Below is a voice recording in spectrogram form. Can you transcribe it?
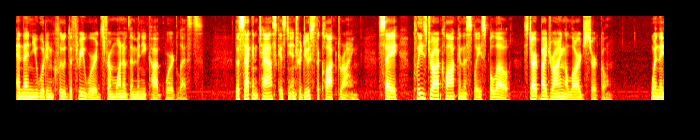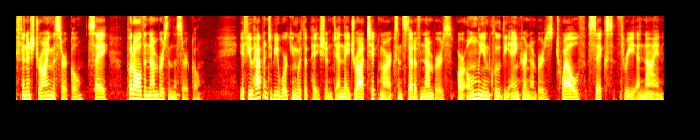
and then you would include the three words from one of the minicog word lists. The second task is to introduce the clock drawing. Say, please draw a clock in the space below. Start by drawing a large circle. When they finish drawing the circle, say, put all the numbers in the circle. If you happen to be working with a patient and they draw tick marks instead of numbers, or only include the anchor numbers 12, 6, 3, and 9,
